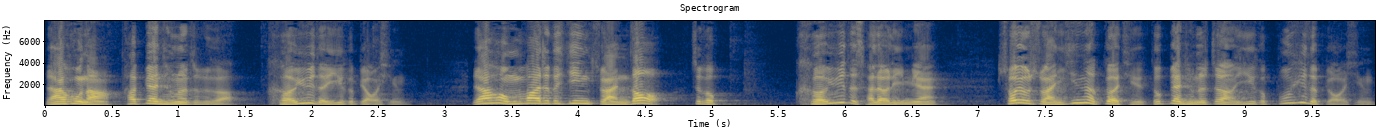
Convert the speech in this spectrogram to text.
然后呢，它变成了这个。可遇的一个表型，然后我们把这个基因转到这个可遇的材料里面，所有转基因的个体都变成了这样一个不育的表型。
